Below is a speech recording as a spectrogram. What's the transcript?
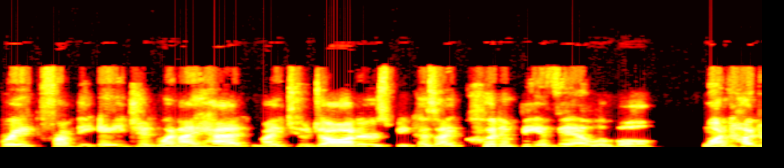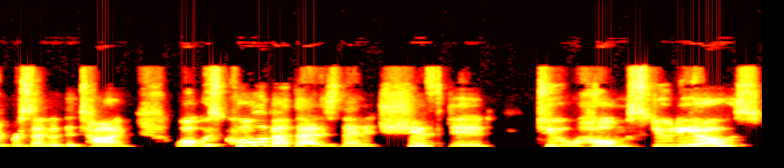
break from the agent when I had my two daughters because I couldn't be available 100% of the time. What was cool about that is then it shifted to home studios.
